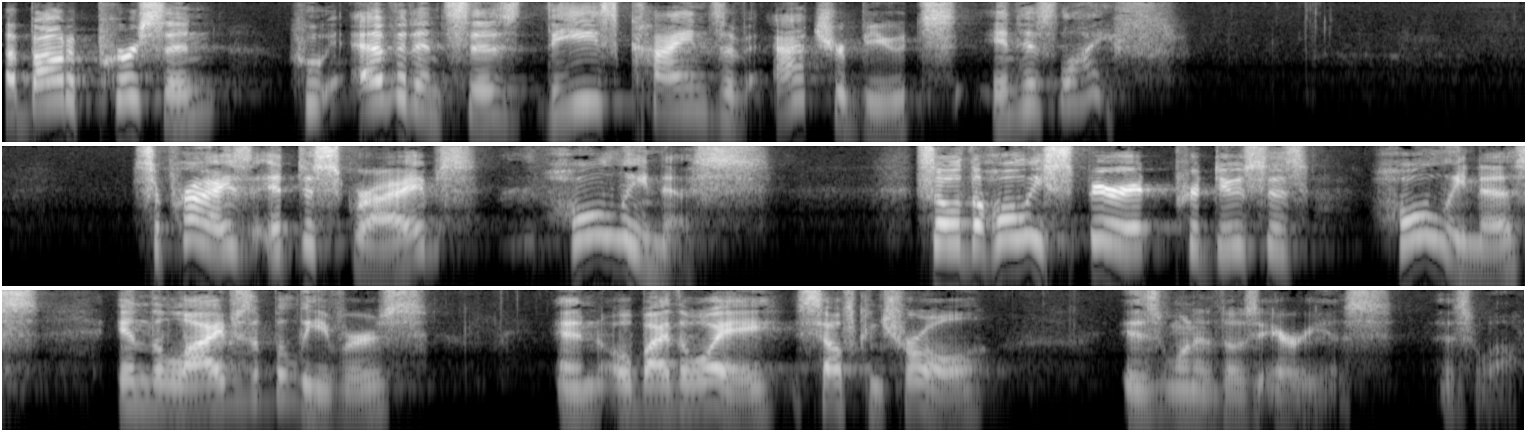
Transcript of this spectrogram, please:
about a person who evidences these kinds of attributes in his life? Surprise, it describes holiness. So, the Holy Spirit produces holiness in the lives of believers. And oh, by the way, self control is one of those areas as well.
